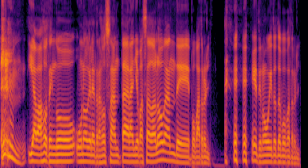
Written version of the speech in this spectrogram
y abajo tengo uno que le trajo Santa el año pasado a Logan de Pop Patrol. tiene unos jueguitos de Pop Patrol.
